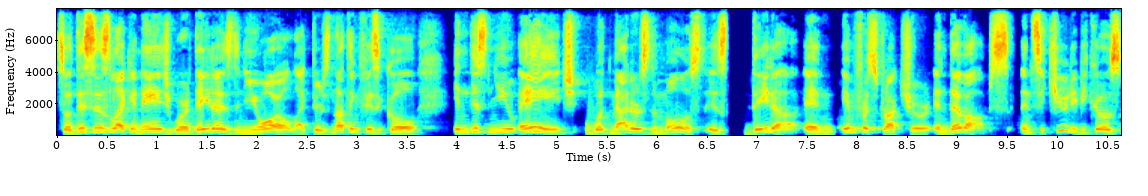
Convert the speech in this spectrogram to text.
So this is like an age where data is the new oil. Like there's nothing physical. In this new age, what matters the most is data and infrastructure and DevOps and security because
